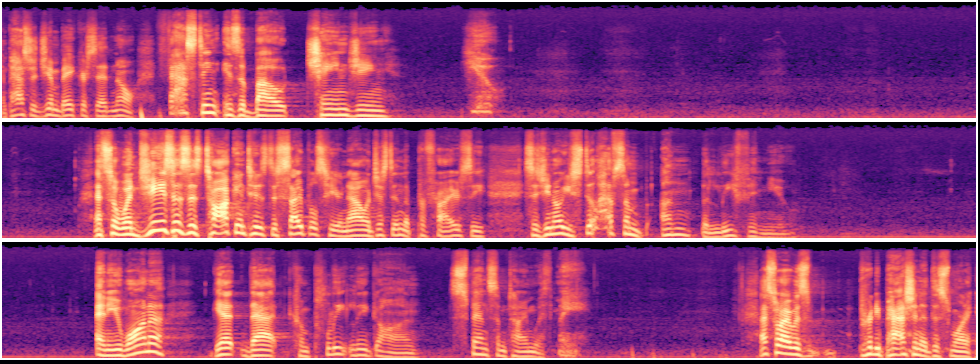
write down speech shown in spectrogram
And Pastor Jim Baker said, no, fasting is about changing you. And so when Jesus is talking to his disciples here now and just in the privacy, he says, You know, you still have some unbelief in you. And you want to get that completely gone, spend some time with me. That's why I was pretty passionate this morning.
